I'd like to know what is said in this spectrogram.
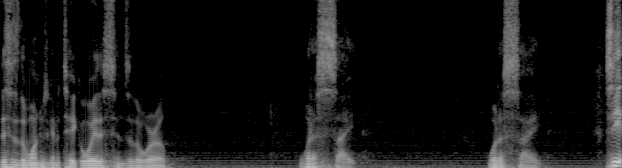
This is the one who's going to take away the sins of the world. What a sight. What a sight. See,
